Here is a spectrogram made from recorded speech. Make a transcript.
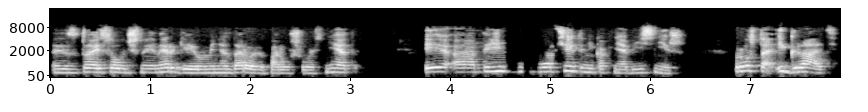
из-за твоей солнечной энергии у меня здоровье порушилось. Нет, и а, ты вообще это никак не объяснишь. Просто играть,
